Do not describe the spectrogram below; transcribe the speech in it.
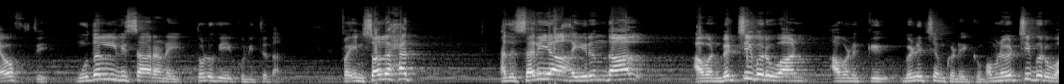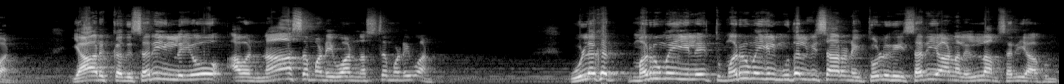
யவஃப்தி முதல் விசாரணை தொழுகையை குறித்துதான். தான் அது சரியாக இருந்தால் அவன் வெற்றி பெறுவான் அவனுக்கு வெளிச்சம் கிடைக்கும் அவன் வெற்றி பெறுவான். யாருக்கு அது சரியில்லையோ அவன் நாசமடைவான் நஷ்டமடைவான். உலக மறுமையிலே மறுமையில் முதல் விசாரணை தொழுகை சரியானால் எல்லாம் சரியாகும்.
